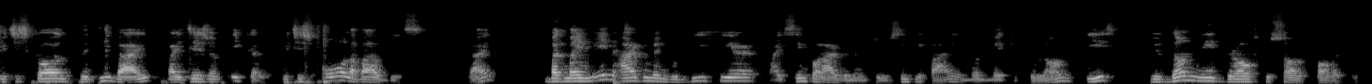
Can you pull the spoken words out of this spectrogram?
which is called The Divide by Jason Hickel, which is all about this, right? But my main argument would be here, my simple argument to simplify and not make it too long, is you don't need growth to solve poverty.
